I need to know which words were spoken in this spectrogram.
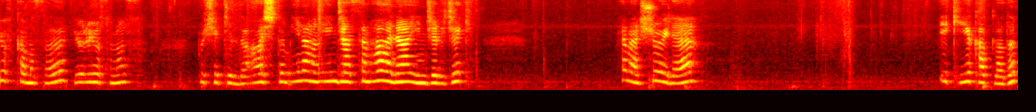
Yufkamızı görüyorsunuz. Bu şekilde açtım. İnanın incelsem hala incelecek. Hemen şöyle ikiye katladım.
